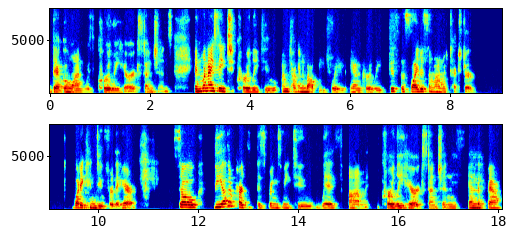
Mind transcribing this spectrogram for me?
that go on with curly hair extensions. And when I say to curly too, I'm talking about beach wave and curly, just the slightest amount of texture, what it can do for the hair. So the other part that this brings me to with um, curly hair extensions and the fact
